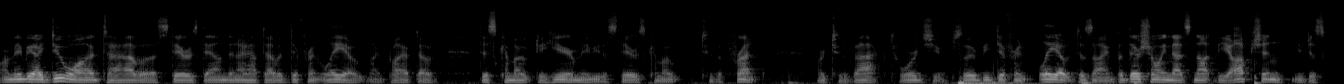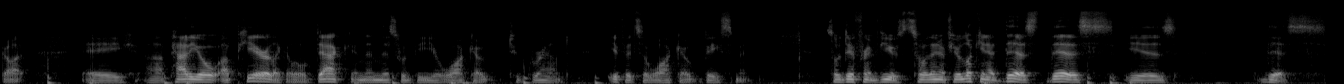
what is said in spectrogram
Or maybe I do want to have a stairs down, then I'd have to have a different layout. I probably have to have this come out to here, maybe the stairs come out to the front or to the back towards you. So there'd be different layout design, but they're showing that's not the option. You just got a uh, patio up here, like a little deck, and then this would be your walkout to ground if it's a walkout basement. So different views. So then if you're looking at this, this is this.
